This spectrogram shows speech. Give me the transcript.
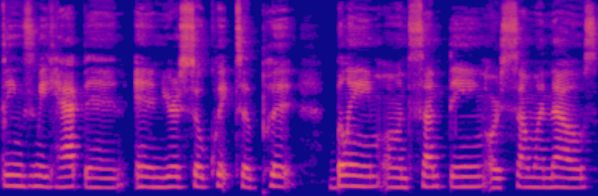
things may happen and you're so quick to put blame on something or someone else.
